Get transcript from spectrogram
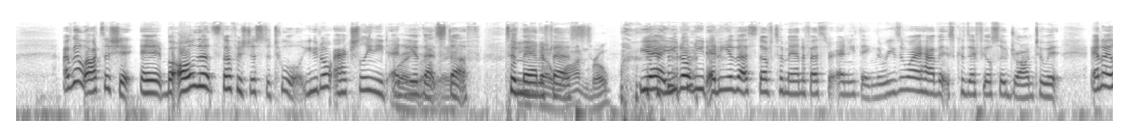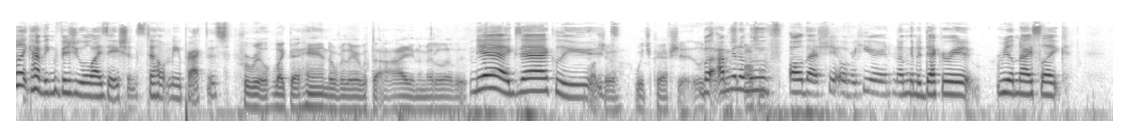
I've got lots of shit, and, but all of that stuff is just a tool. You don't actually need any Right, of right, that right. stuff to She manifest wand, bro. yeah, you don't need any of that stuff to manifest or anything. The reason why I have it is because I feel so drawn to it. And I like having visualizations to help me practice. For real, like that hand over there with the eye in the middle of it. Yeah, exactly. Bunch It's- of witchcraft shit. But like I'm going to awesome. move all that shit over here and I'm going to decorate it real nice, like,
